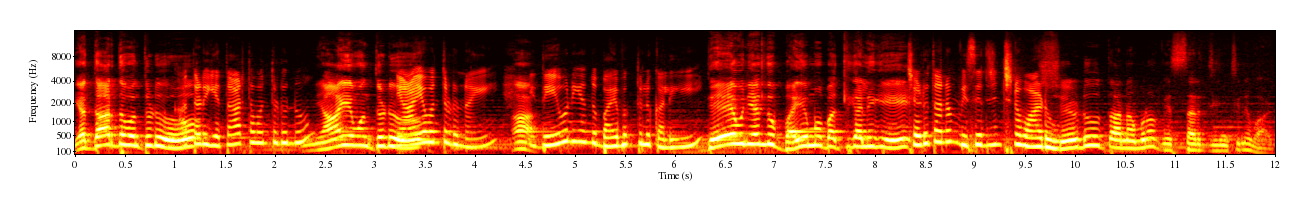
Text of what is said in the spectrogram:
యథార్థవంతుడు అతడు యథార్థవంతుడును న్యాయవంతుడు. న్యాయవంతుడునై దేవుని యందు భయభక్తులు కలిగి దేవుని యందు భయము భక్తి కలిగి చెడుతనం విసర్జించిన వాడు. చెడుతనమును విసర్జించిన వాడు.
